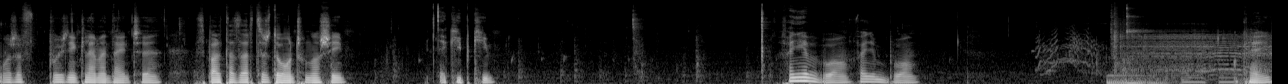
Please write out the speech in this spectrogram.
Może później Clementine czy z Baltazar też dołączą naszej ekipki. Fajnie by było, fajnie by było. Okej.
